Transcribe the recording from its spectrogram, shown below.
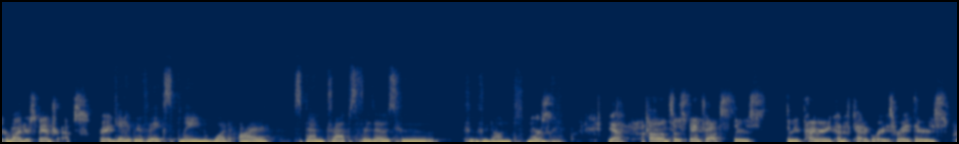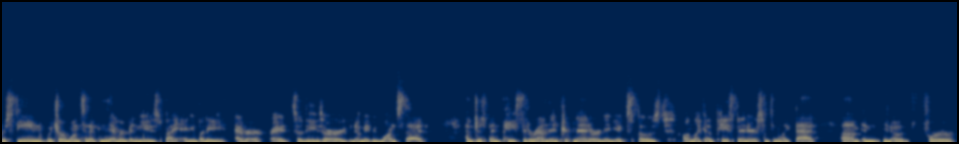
provider spam traps, right? Can you briefly explain what are spam traps for those who who, who don't know? Yeah. Um, so spam traps, there's three primary kind of categories, right? There's pristine, which are ones that have never been used by anybody ever, right? So these are, you know, maybe ones that have just been pasted around the internet or maybe exposed on like a paste bin or something like that. Um, and you know, for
